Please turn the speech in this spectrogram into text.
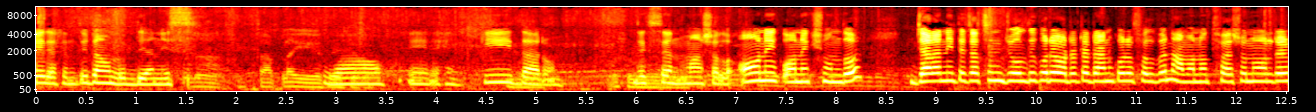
এই দেখেন তুই ডাউনলোড দিয়ে আনিস এই দেখেন কি দারুণ। দেখছেন? মাশাল্লাহ অনেক অনেক সুন্দর। যারা নিতে চাচ্ছেন জলদি করে অর্ডারটা ডান করে ফেলবেন। আমানত ফ্যাশন ওয়ার্ল্ডের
